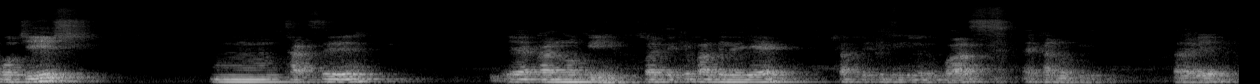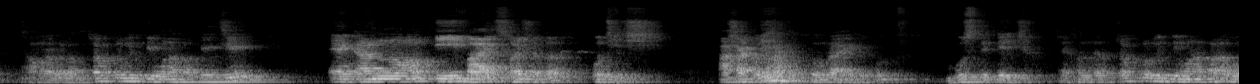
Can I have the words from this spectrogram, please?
পঁচিশ থাকছে একান্ন পি। ছয় থেকে পাঁচ দিলে এক সাত থেকে তিন দিলে পাঁচ, একান্ন পি তাহলে আমরা বললাম চক্রবৃদ্ধি মুনাফা পেয়েছি একান্ন পি বাই ছয় শত পঁচিশ। আশা করি তোমরা এটুকু বুঝতে পেরেছ। এখন দেখো চক্রবৃদ্ধি মুনাফা ও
